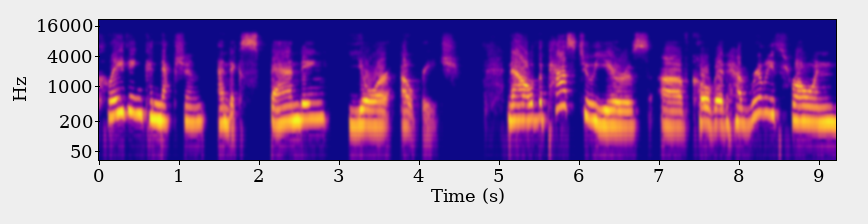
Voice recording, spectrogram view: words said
craving connection, and expanding your outreach. Now, the past two years of COVID have really thrown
